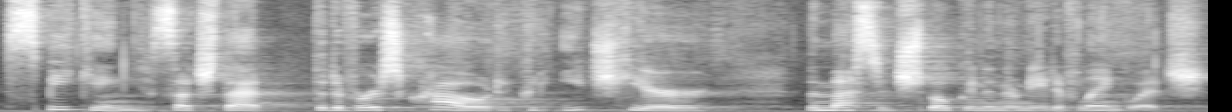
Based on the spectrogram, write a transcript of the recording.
speaking such that the diverse crowd could each hear the message spoken in their native language.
